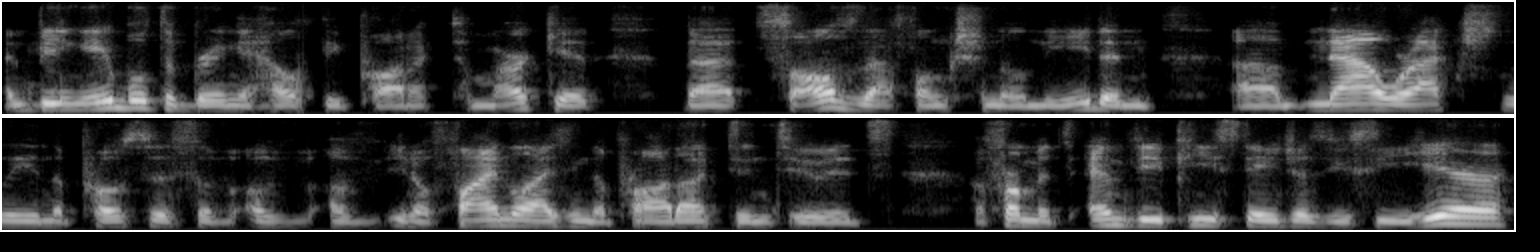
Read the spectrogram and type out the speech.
and being able to bring a healthy product to market that solves that functional need. And um, now we're actually in the process of, of, of, you know finalizing the product into its from its MVP stage as you see here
